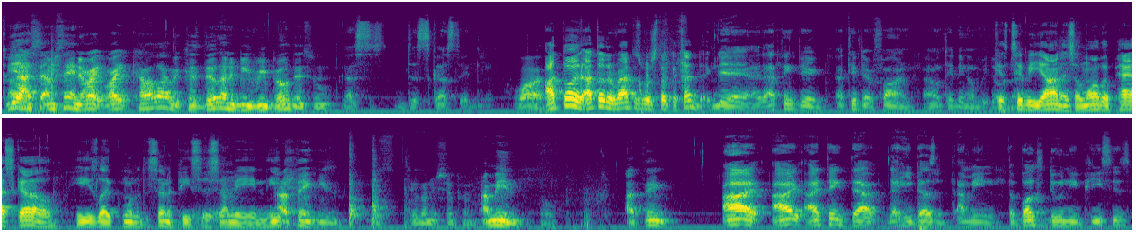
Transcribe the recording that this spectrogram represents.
Kyle yeah, I, am saying it right, right, Kyle Lowry, because they're gonna be rebuilding soon. That's disgusting. Why? I thought I thought the Raptors were still contending. Yeah, I think they're I think they're fine. I don't think they're gonna be doing. Because to be honest, along with Pascal, he's like one of the centerpieces. Yeah. I mean, he, I think he's, he's they're gonna ship him. I mean, I think. I I I think that that he doesn't. I mean, the Bucks do need pieces,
